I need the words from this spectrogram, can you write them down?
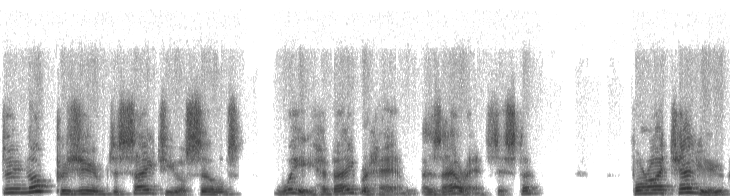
Do not presume to say to yourselves, We have Abraham as our ancestor. For I tell you,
